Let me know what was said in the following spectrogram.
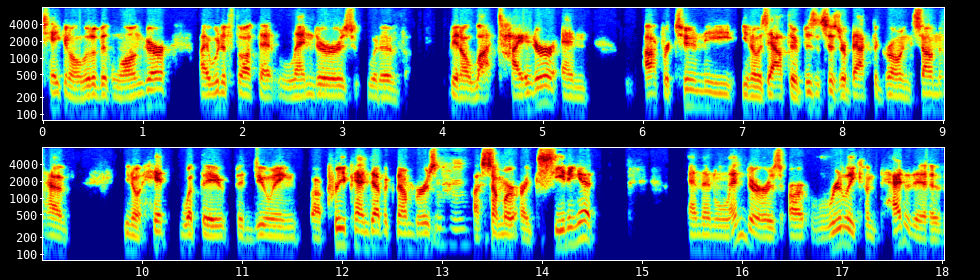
taken a little bit longer. I would have thought that lenders would have been a lot tighter and opportunity, you know, is out there. Businesses are back to growing. Some have, you know, hit what they've been doing uh, pre-pandemic numbers. Mm-hmm. Uh, some are, are exceeding it, and then lenders are really competitive.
